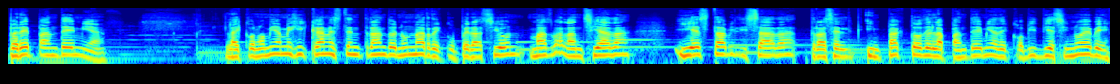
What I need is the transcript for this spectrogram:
prepandemia. La economía mexicana está entrando en una recuperación más balanceada y estabilizada tras el impacto de la pandemia de COVID-19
